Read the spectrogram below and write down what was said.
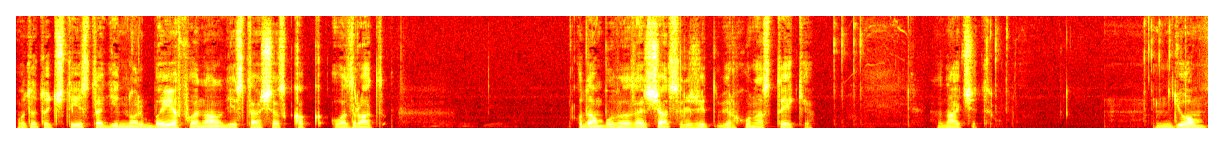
вот это 401.0bf, и она здесь там сейчас как возврат. Куда мы будем возвращаться, лежит вверху на стеке. Значит, идем,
